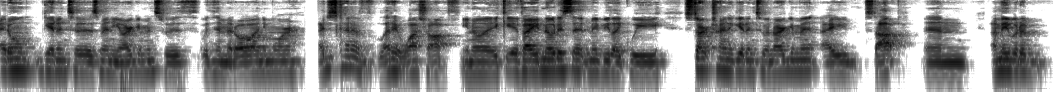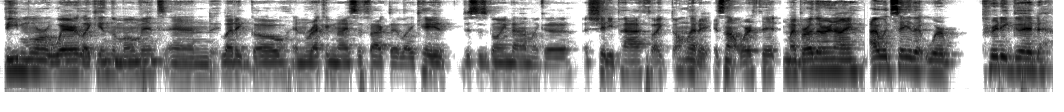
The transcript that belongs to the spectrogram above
I don't get into as many arguments with with him at all anymore. I just kind of let it wash off. You know, like if I notice that maybe like we start trying to get into an argument, I stop and I'm able to be more aware like in the moment and let it go and recognize the fact that like hey this is going down like a, a shitty path like don't let it it's not worth it my brother and I I would say that we're pretty good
